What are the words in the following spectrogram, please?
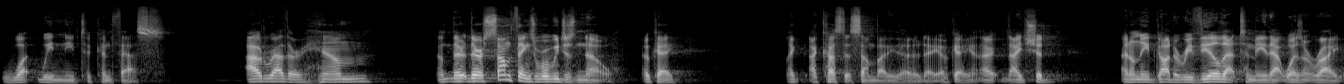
what we need to confess. I would rather Him, uh, there, there are some things where we just know, okay? Like I cussed at somebody the other day, okay? I, I should, I don't need God to reveal that to me. That wasn't right.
